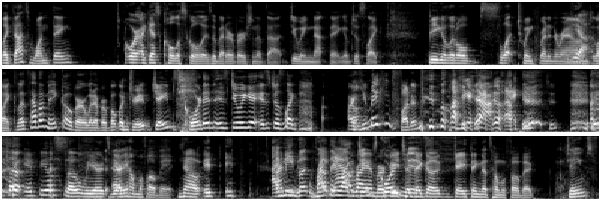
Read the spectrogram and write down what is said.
Like that's one thing. Or I guess Cola Skull is a better version of that, doing that thing of just like being a little slut twink running around, Yeah. like let's have a makeover or whatever. But when Dra- James Corden is doing it, it's just like, are you uh-huh. making fun of me? like, Yeah. like, it's like it feels so weird. it's very And- homophobic. no, it it. I, I mean, mean, but right nothing now, like Ryan James Murphy Corden to make a gay thing that's homophobic. James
